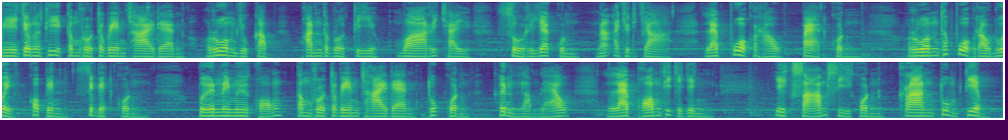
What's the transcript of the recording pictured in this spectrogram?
มีเจ้าหน้าที่ตำรวจตะเวนชายแดนร่วมอยู่กับ พันตำรวจตีวาริชัย สุริยกุล ณ อยุธยา และพวกเรา 8 คน รวมทั้งพวกเราด้วยก็เป็น 11 คน ปืนในมือของตำรวจตะเวนชายแดนทุกคนขึ้นลำแล้ว และพร้อมที่จะยิง อีก 3-4 คนคลานตุ้มเตี้ยมไป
